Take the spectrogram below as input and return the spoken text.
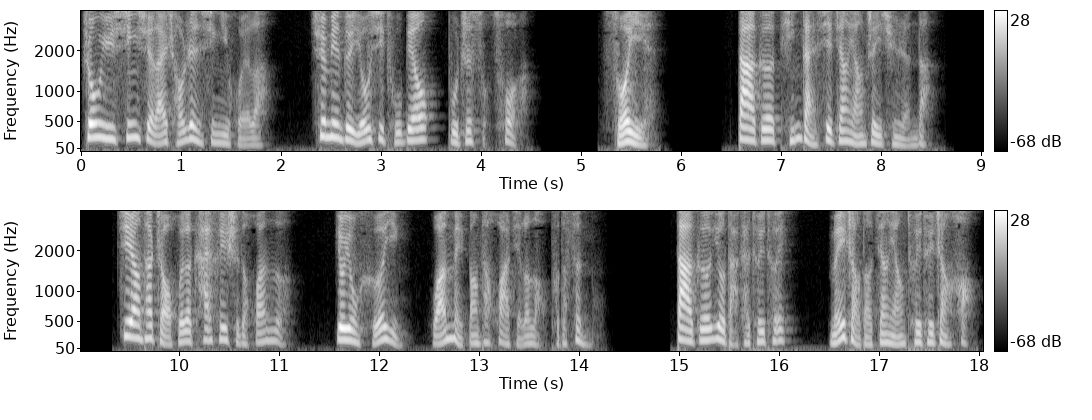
终于心血来潮，任性一回了，却面对游戏图标不知所措了。所以，大哥挺感谢江阳这一群人的，既让他找回了开黑时的欢乐，又用合影完美帮他化解了老婆的愤怒。大哥又打开推推，没找到江阳推推账号，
